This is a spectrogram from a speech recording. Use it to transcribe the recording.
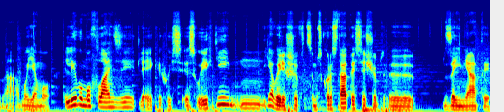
на моєму лівому фланзі для якихось своїх дій, я вирішив цим скористатися, щоб е, зайняти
